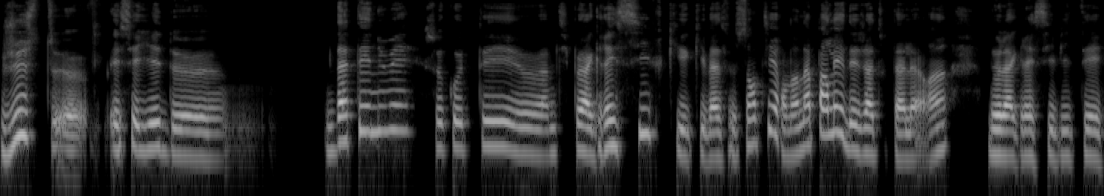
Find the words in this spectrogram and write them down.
juste essayer de, d'atténuer ce côté un petit peu agressif qui, va se sentir, on en a parlé déjà tout à l'heure, hein, de l'agressivité,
